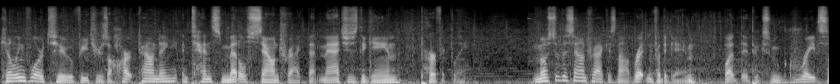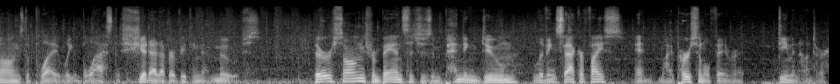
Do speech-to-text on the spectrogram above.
Killing Floor 2 features a heart-pounding, intense metal soundtrack that matches the game perfectly. Most of the soundtrack is not written for the game, but they pick some great songs to play you blast the shit out of everything that moves. There are songs from bands such as Impending Doom, Living Sacrifice, and my personal favorite, Demon Hunter.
